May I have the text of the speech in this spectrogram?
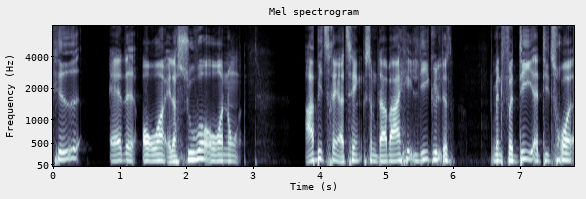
kede af det over, eller sure over nogle arbitrære ting, som der bare er helt ligegyldigt. Men fordi at de tror,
